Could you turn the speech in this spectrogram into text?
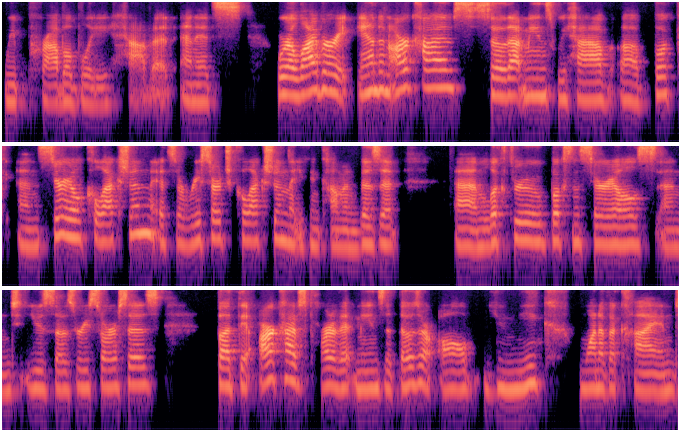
we probably have it. And it's we're a library and an archives, so that means we have a book and serial collection. It's a research collection that you can come and visit and look through books and serials and use those resources. But the archives part of it means that those are all unique, one of a kind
